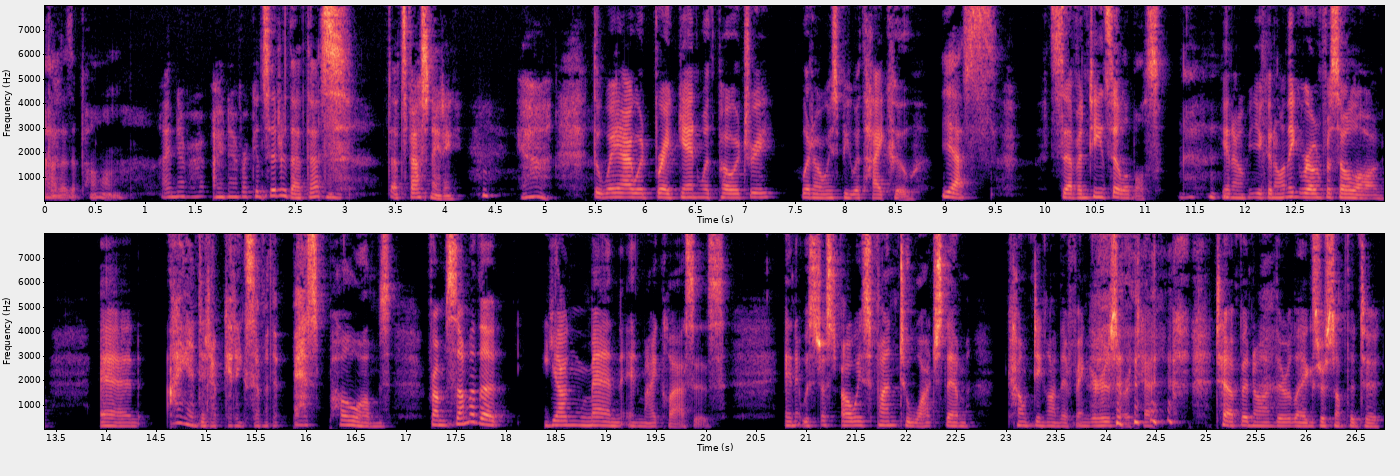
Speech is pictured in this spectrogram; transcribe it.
out of the poem. I never I never considered that. That's that's fascinating. Yeah. The way I would break in with poetry would always be with haiku. Yes. 17 syllables. You know, you can only groan for so long. And I ended up getting some of the best poems from some of the young men in my classes. And it was just always fun to watch them counting on their fingers or tap, tapping on their legs or something to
